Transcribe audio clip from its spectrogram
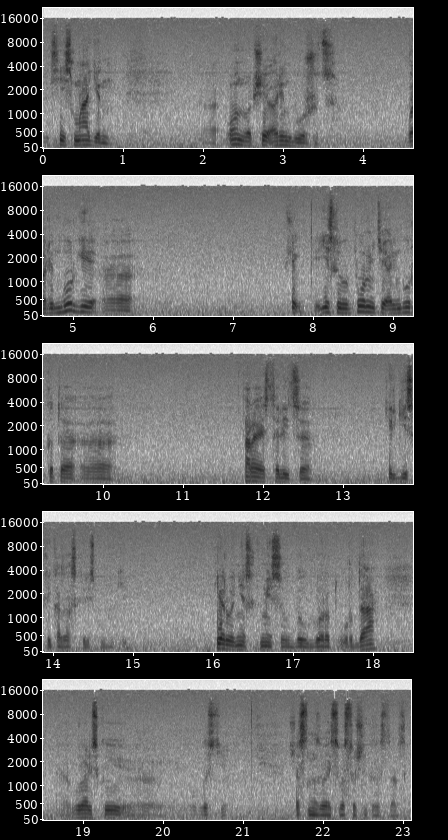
Алексей Смагин. Э, Он вообще оренбуржец. В Оренбурге, если вы помните, Оренбург это вторая столица Киргизской Казахской республики. Первые несколько месяцев был город Урда э, в Уральской э, области. Сейчас она называется Восточно-Казахстанская.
